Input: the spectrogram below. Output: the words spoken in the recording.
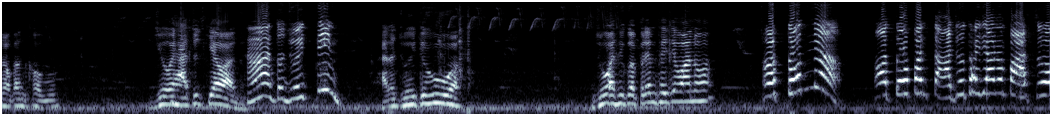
સોગન ખાવ હું? જે હોય સાચું જ કહેવાનું. હા તો જોઈતી ને. અરે જોઈતી હું જોવાથી કોઈ પ્રેમ થઈ જવાનો હતો જ પણ તાજો થઈ જવાનો પાછો.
